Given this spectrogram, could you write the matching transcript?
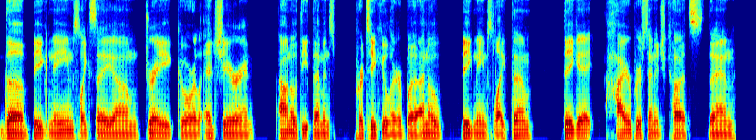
the big names like say um, Drake or Ed Sheeran, I don't know the, them in particular, but I know big names like them, they get higher percentage cuts than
